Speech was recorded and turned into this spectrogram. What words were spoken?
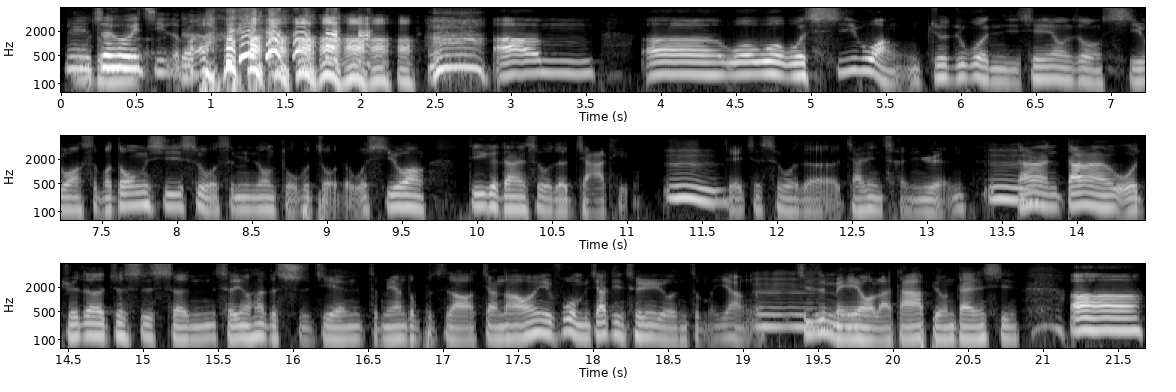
那最后一集了吧？嗯。呃，我我我希望，就如果你先用这种希望，什么东西是我生命中夺不走的？我希望第一个当然是我的家庭，嗯，对，这是我的家庭成员，嗯，当然当然，我觉得就是神神用他的时间怎么样都不知道，讲的好像一副我们家庭成员有人怎么样了，嗯，其实没有啦，大家不用担心。呃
